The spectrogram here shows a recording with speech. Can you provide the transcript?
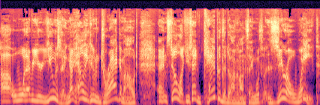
uh, whatever you're using. Hell, you can even drag them out and still, like you said, camp at the doggone thing with zero weight.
